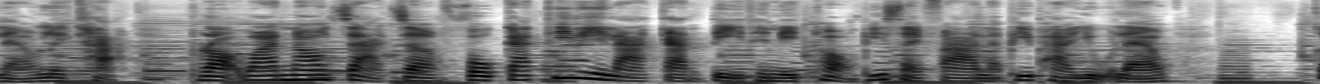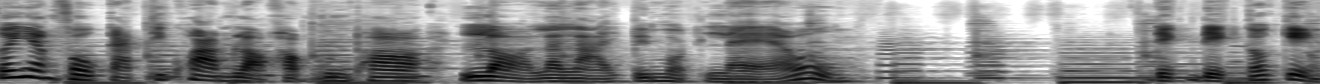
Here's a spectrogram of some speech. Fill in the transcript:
แล้วเลยค่ะ เพราะว่านอกจากจะโฟกัสที่ลีลาการตีเทนนิสของพี่สายฟ้าและพี่พายุแล้ว ก็ยังโฟกัสที่ความหล่อของคุณพ่อหล่อละลายไปหมดแล้ว เด็กๆก็เก่ง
